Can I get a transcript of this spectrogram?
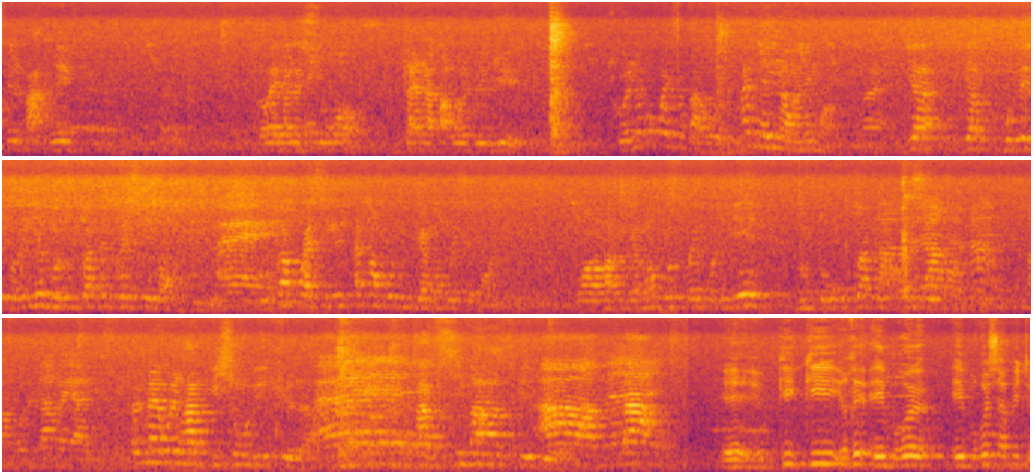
c'est le patron. Je travaille dans le souvent, dans la parole de Dieu. Je connais pourquoi cette parole? Maintenant, il y a moi. Il y a, il y a, vous pouvez prier, mais vous doivez prêcher bon. Vous doivez prêcher, attends, vous pouvez dire, moi, c'est bon. Moi, moi, vous pouvez prier, nous trouvons pas la parole. Et qui, qui Hébreu, Hébreu chapitre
